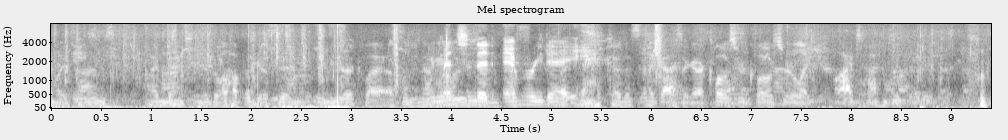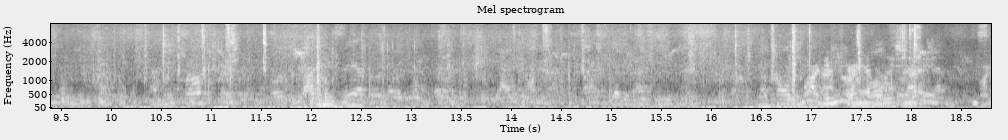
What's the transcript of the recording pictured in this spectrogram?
How many times I mentioned the Galapagos in, in your class and in You mentioned it every day. Because the guys that got closer and closer, like five times a day. Marvin, you were in evolution, right? You sat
